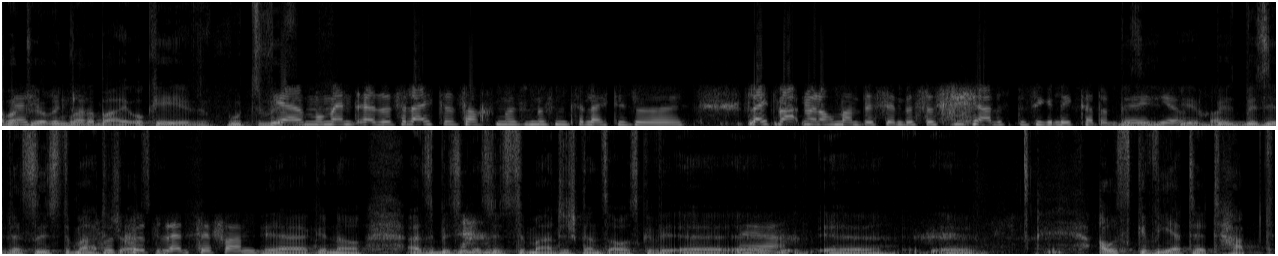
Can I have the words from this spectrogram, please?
aber Thüringen war dabei, okay, gut zu wissen. Ja, Moment, also vielleicht ist auch, müssen, müssen vielleicht diese, vielleicht warten wir noch mal ein bisschen, bis das sich alles bis sie gelegt hat und bis wir hier. Bis, bis ihr das systematisch entziffern. Ja, genau. Also bis ihr das systematisch ganz ausge äh, ja. äh, äh, ausgewertet habt.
